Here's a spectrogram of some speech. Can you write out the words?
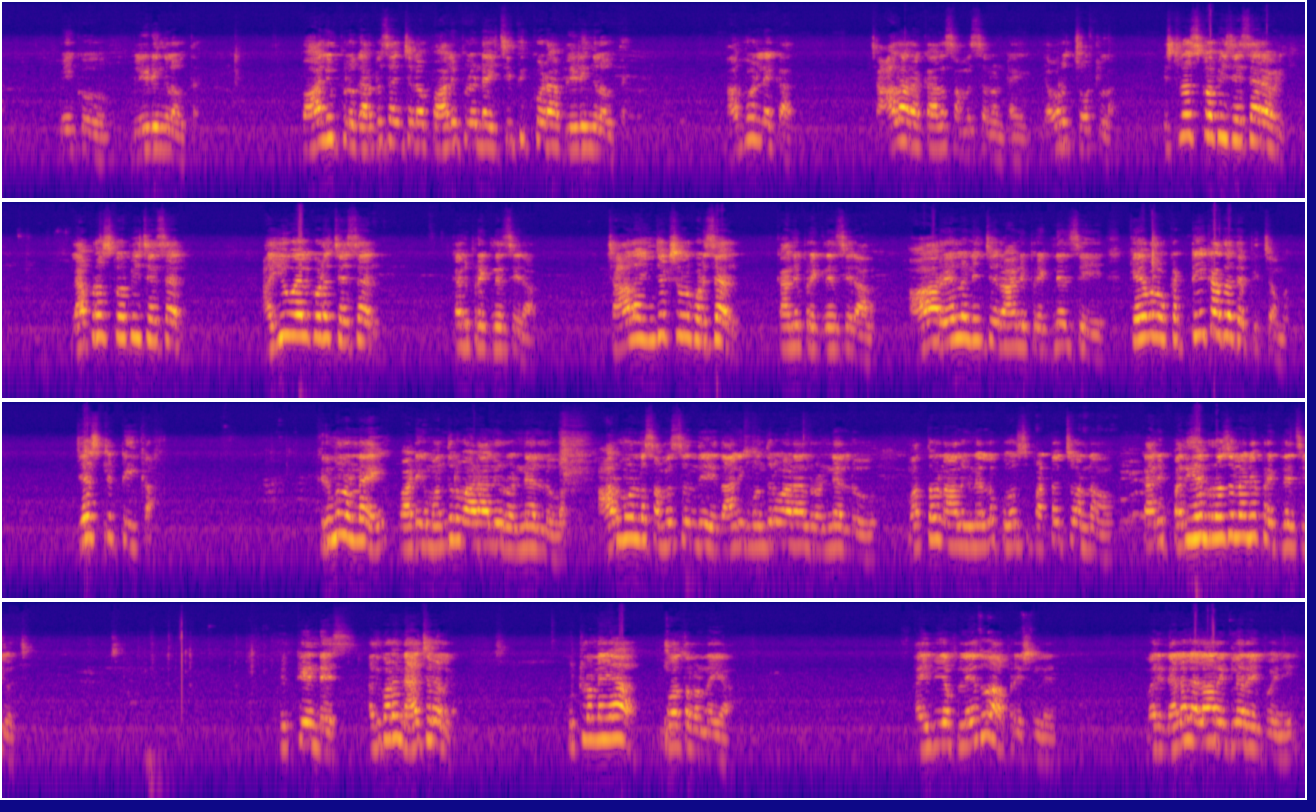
మీకు బ్లీడింగ్లు అవుతాయి. పాలిప్పులు గర్భసంచిలో పాలిప్పులు ఉండే చితికి కూడా బ్లీడింగ్లు అవుతాయి. హార్మోన్లే కాదు. చాలా రకాల సమస్యలు ఉంటాయి. ఎవరు చోట్ల హిస్ట్రోస్కోపీ చేశారు ఆవిడకి. లాప్రోస్కోపీ చేశారు. ఐయుఎల్ కూడా చేశారు. కానీ ప్రెగ్నెన్సీ రాదు చాలా ఇంజక్షన్లు కొడిశారు. కానీ ప్రెగ్నెన్సీ రాలి. ఆరేళ్ళ నుంచి రాని ప్రెగ్నెన్సీ కేవలం ఒక టీకాతో తెప్పించాము. జస్ట్ టీకా. క్రిములు ఉన్నాయి. వాటికి మందులు వాడాలి రెండు నెలలు. హార్మోన్ల సమస్య ఉంది. దానికి మందులు వాడాలి రెండు నెలలు. మొత్తం నాలుగు నెలల కోర్సు పట్టొచ్చు అన్నాం. కానీ పదిహేను రోజుల్లోనే ప్రెగ్నెన్సీ వచ్చి ఫిఫ్టీన్ డేస్. అది కూడా న్యాచురల్గా. కుట్లు ఉన్నాయా? కోతలు ఉన్నాయా? ఐవీఎఫ్ లేదు ఆపరేషన్ లేదు. మరి నెలలు ఎలా రెగ్యులర్ అయిపోయినాయి?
